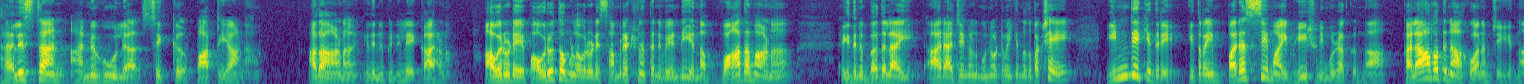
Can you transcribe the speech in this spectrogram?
ഖലിസ്ഥാൻ അനുകൂല സിഖ് പാർട്ടിയാണ്. അതാണ് ഇതിന് പിന്നിലെ കാരണം. അവരുടെ പൗരത്വമുള്ളവരുടെ സംരക്ഷണത്തിന് വേണ്ടി എന്ന വാദമാണ് ഇതിന് ബദലായി ആ രാജ്യങ്ങൾ മുന്നോട്ട് വയ്ക്കുന്നത്. പക്ഷേ ഇന്ത്യക്കെതിരെ ഇത്രയും പരസ്യമായി ഭീഷണി മുഴക്കുന്ന കലാപത്തിന് ആഹ്വാനം ചെയ്യുന്ന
